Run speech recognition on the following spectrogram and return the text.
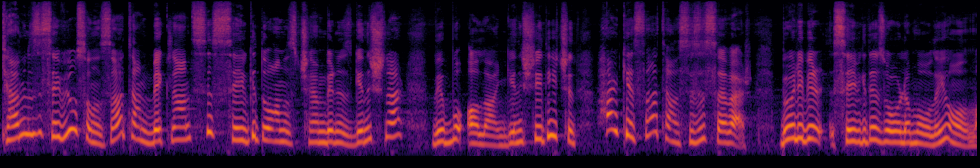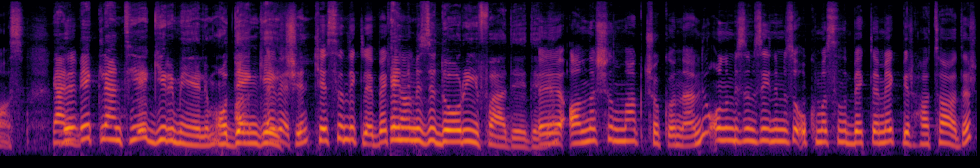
kendinizi seviyorsanız zaten beklentisiz sevgi doğanız, çemberiniz genişler ve bu alan genişlediği için herkes zaten sizi sever. Böyle bir sevgide zorlama olayı olmaz. Yani Ve- beklentiye girmeyelim o denge evet, için. kesinlikle beklent- Kendimizi doğru ifade edelim. ee, anlaşılmak çok önemli. Onun bizim zihnimizi okumasını beklemek bir hatadır.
